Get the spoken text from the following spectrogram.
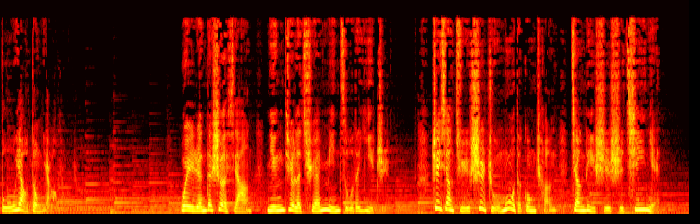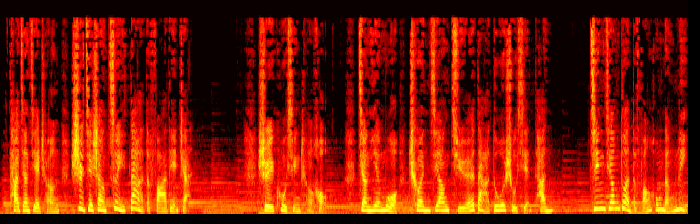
不要动摇。”伟人的设想凝聚了全民族的意志。这项举世瞩目的工程将历时十七年。它将建成世界上最大的发电站，水库形成后，将淹没川江绝大多数险滩，京江段的防洪能力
